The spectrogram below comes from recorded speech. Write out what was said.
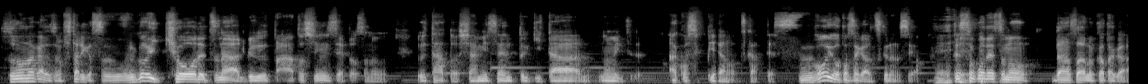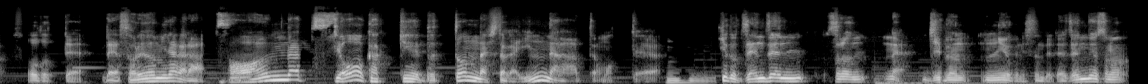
その中でその二人がすごい強烈なルーパーとシンセとその歌と三味線とギターノイズ、アコースピアノを使ってすごい音世界を作るんですよ。で、そこでそのダンサーの方が踊って、で、それを見ながら、そんな超かっけえぶっ飛んだ人がいいんだなって思って、うんけど全然、そのね、自分、ニューヨークに住んでて、全然その、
